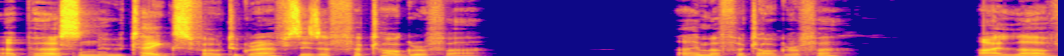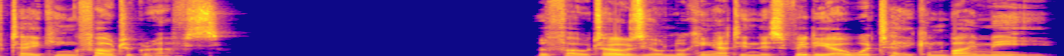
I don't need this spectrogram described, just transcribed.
A person who takes photographs is a photographer. I'm a photographer. I love taking photographs. The photos you're looking at in this video were taken by me.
